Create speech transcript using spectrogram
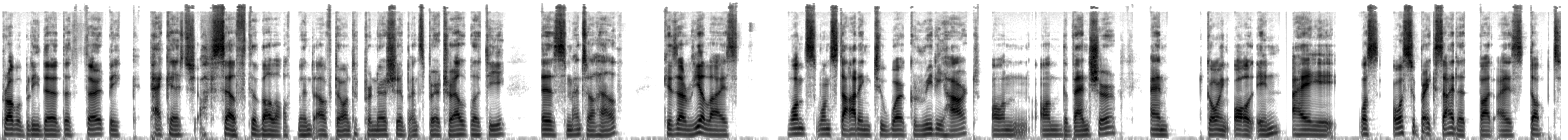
probably the, the third big package of self development after entrepreneurship and spirituality is mental health. Because I realized once once starting to work really hard on on the venture and going all in, I was I was super excited, but I stopped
